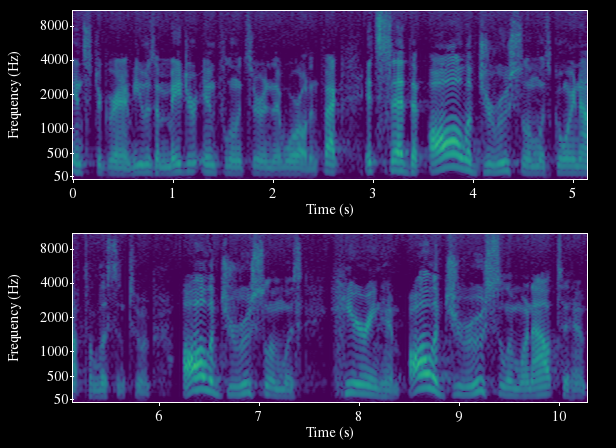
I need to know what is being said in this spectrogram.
Instagram. He was a major influencer in the world. In fact, it said that all of Jerusalem was going out to listen to him. All of Jerusalem was hearing him. All of Jerusalem went out to him.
